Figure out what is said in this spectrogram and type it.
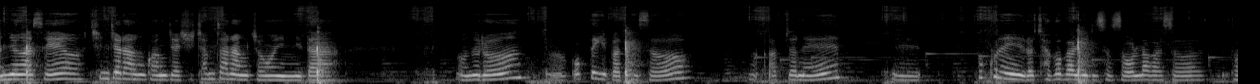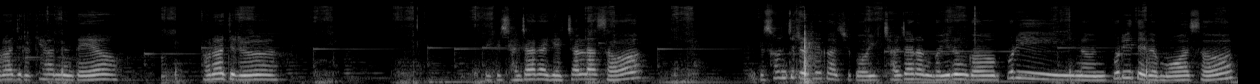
안녕하세요. 친절한 광자시 참사랑 정원입니다. 오늘은 어, 꼭대기 밭에서 어, 앞전에 예, 포크레인으로 작업할 일이 있어서 올라가서 도라지를 캐왔는데요. 도라지를 이렇게 잘 자라게 잘라서 이렇게 손질을 해가지고 이잘 자란 거 이런 거 뿌리는 뿌리대를 모아서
